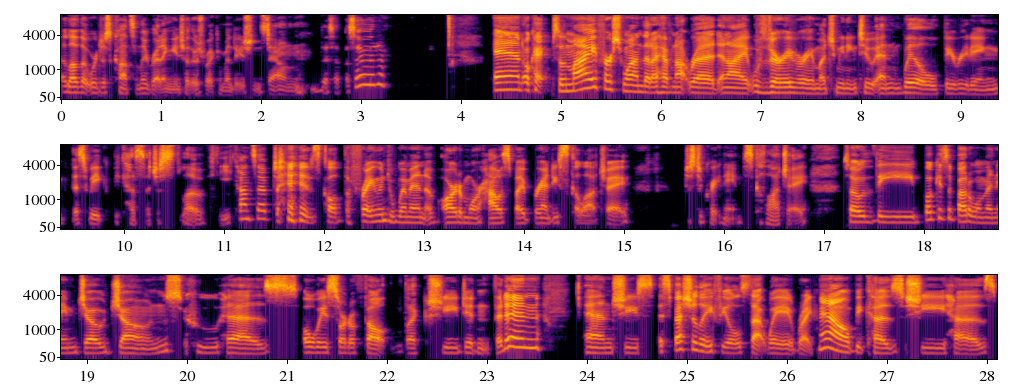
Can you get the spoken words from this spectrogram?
I love that we're just constantly writing each other's recommendations down this episode. And okay, so my first one that I have not read and I was very, very much meaning to and will be reading this week because I just love the concept is called The Framed Women of Ardemore House by Brandy Schillace. Just a great name, Schillace. So the book is about a woman named Jo Jones who has always sort of felt like she didn't fit in. And she especially feels that way right now because she has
